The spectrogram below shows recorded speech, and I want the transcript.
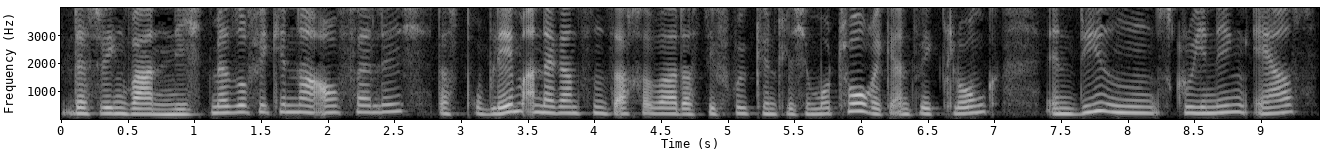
Deswegen waren nicht mehr so viele Kinder auffällig. Das Problem an der ganzen Sache war, dass die frühkindliche Motorikentwicklung in diesem Screening erst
